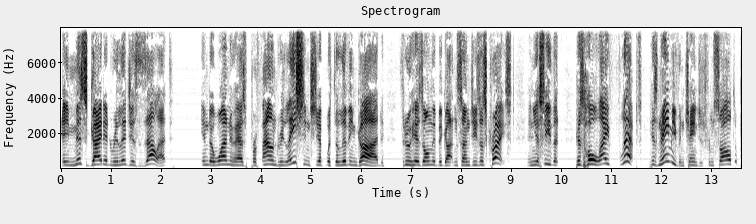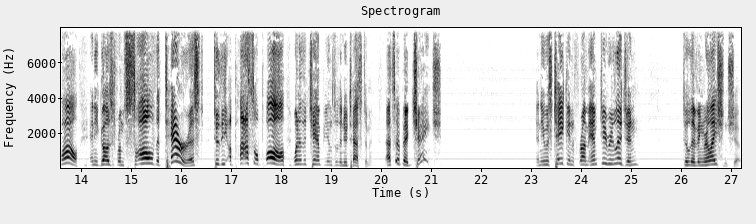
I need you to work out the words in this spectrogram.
a misguided religious zealot into one who has profound relationship with the living God through his only begotten son Jesus Christ. And you see that his whole life flips. His name even changes from Saul to Paul, and he goes from Saul the terrorist to the apostle Paul, one of the champions of the New Testament. That's a big change. And he was taken from empty religion to living relationship.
